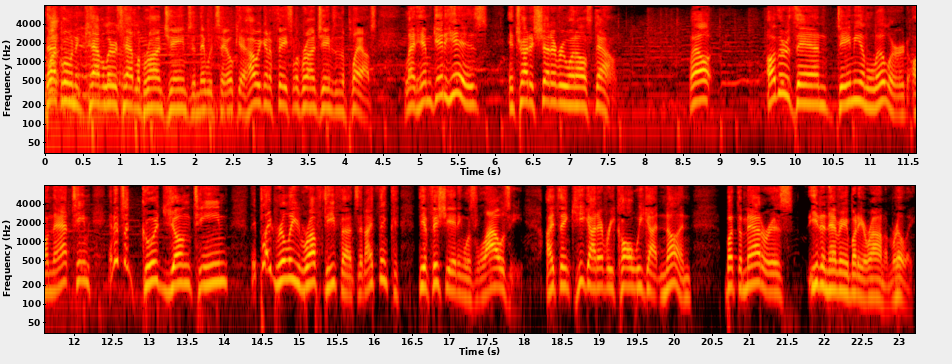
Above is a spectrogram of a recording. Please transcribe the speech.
Back what? when the Cavaliers had LeBron James, and they would say, okay, how are we going to face LeBron James in the playoffs? Let him get his and try to shut everyone else down. Well, other than Damian Lillard on that team, and it's a good young team, they played really rough defense, and I think the officiating was lousy. I think he got every call, we got none. But the matter is, he didn't have anybody around him, really.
